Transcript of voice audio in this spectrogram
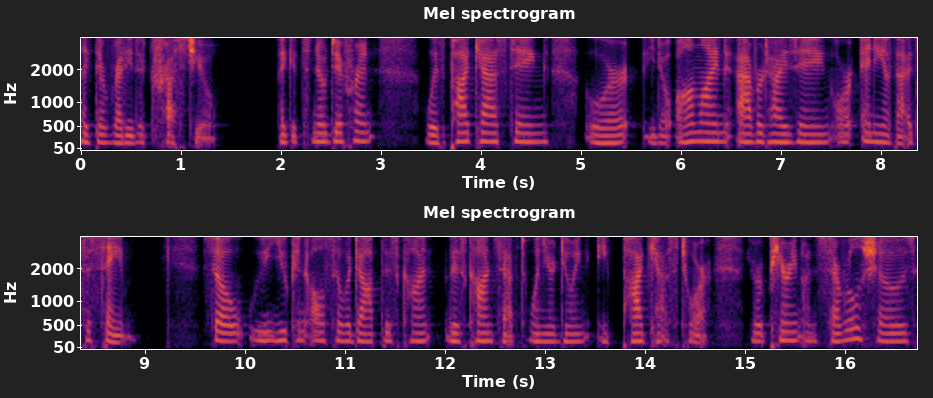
like they're ready to trust you. Like it's no different with podcasting or, you know, online advertising or any of that. It's the same. So you can also adopt this con- this concept when you're doing a podcast tour. You're appearing on several shows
